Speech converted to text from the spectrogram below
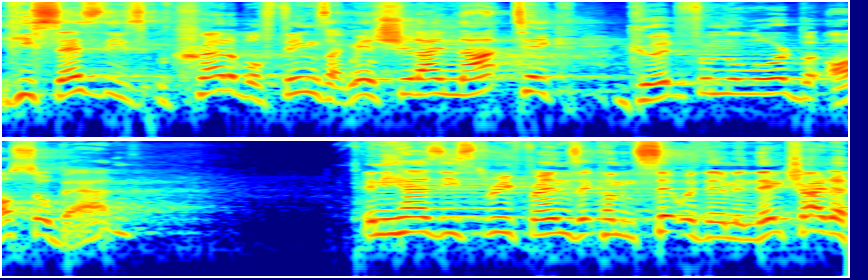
he says these incredible things like, man, should I not take good from the Lord, but also bad? And he has these three friends that come and sit with him, and they try to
